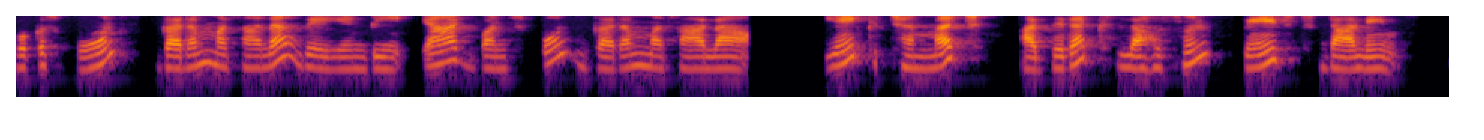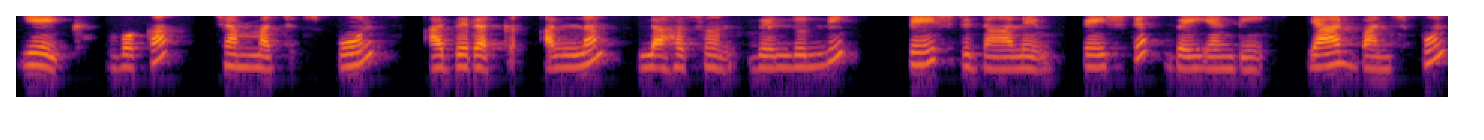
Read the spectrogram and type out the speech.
ఒక స్పూన్ గరం మసాలా వేయండి add one spoon garam masala ఏక్ చమ్మచ్ అదరక్ లహసున్ పేస్ట్ డాలేం ఏక్ ఒక చమ్మచ్ స్పూన్ అదరక్ అల్లం లహసున్ వెల్లుల్లి పేస్ట్ డాలేం పేస్ట్ వేయండి. Add one spoon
